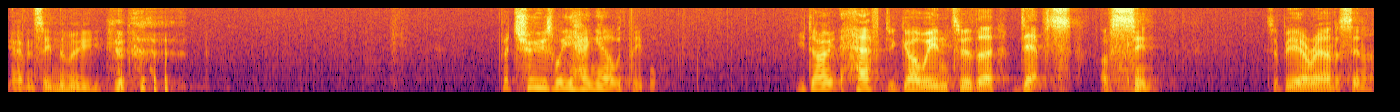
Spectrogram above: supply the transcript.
you haven't seen the movie. but choose where you hang out with people. You don't have to go into the depths of sin to be around a sinner.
